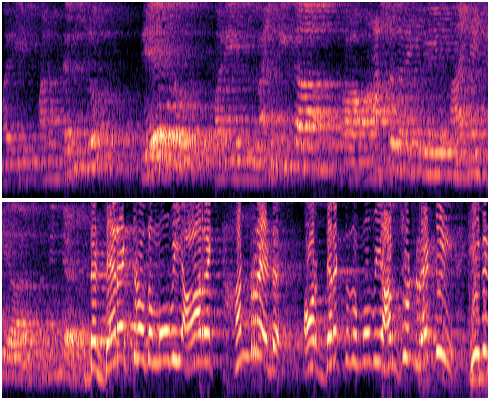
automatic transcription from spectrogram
మరి మనకు తెలుసు దేవుడు మరి లైంగిక ఆశలు అనేవి ఆయనకి సృష్టించాడు the director of the movie RX hundred or director of the movie Arjun Reddy he did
